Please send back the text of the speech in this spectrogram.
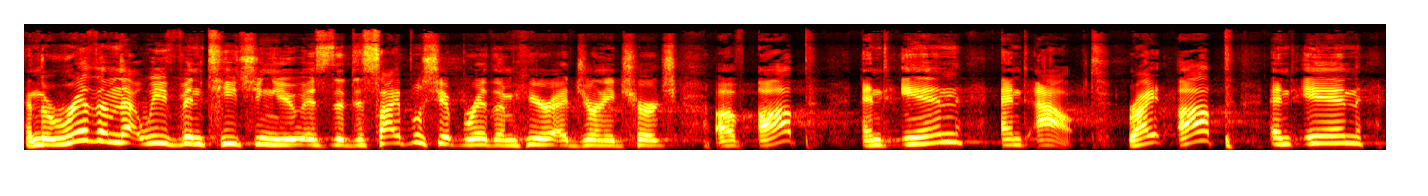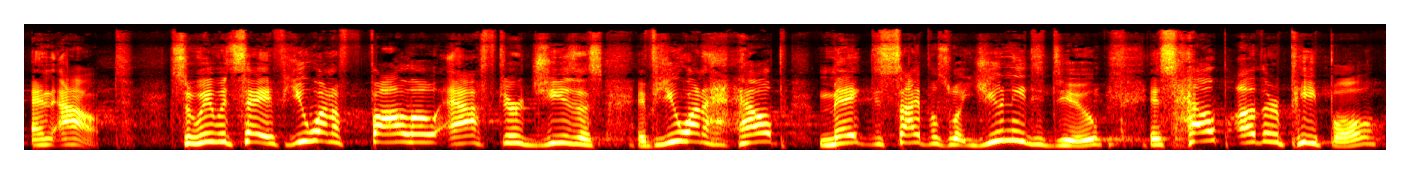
And the rhythm that we've been teaching you is the discipleship rhythm here at Journey Church of up and in and out, right? Up and in and out. So we would say if you want to follow after Jesus, if you want to help make disciples, what you need to do is help other people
